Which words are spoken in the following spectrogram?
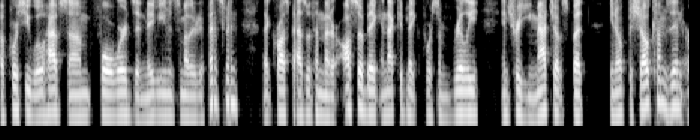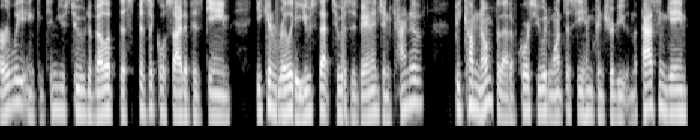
Of course, you will have some forwards and maybe even some other defensemen that cross paths with him that are also big, and that could make for some really intriguing matchups. But you know, if Bichsel comes in early and continues to develop this physical side of his game, he can really use that to his advantage and kind of become known for that. Of course, you would want to see him contribute in the passing game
